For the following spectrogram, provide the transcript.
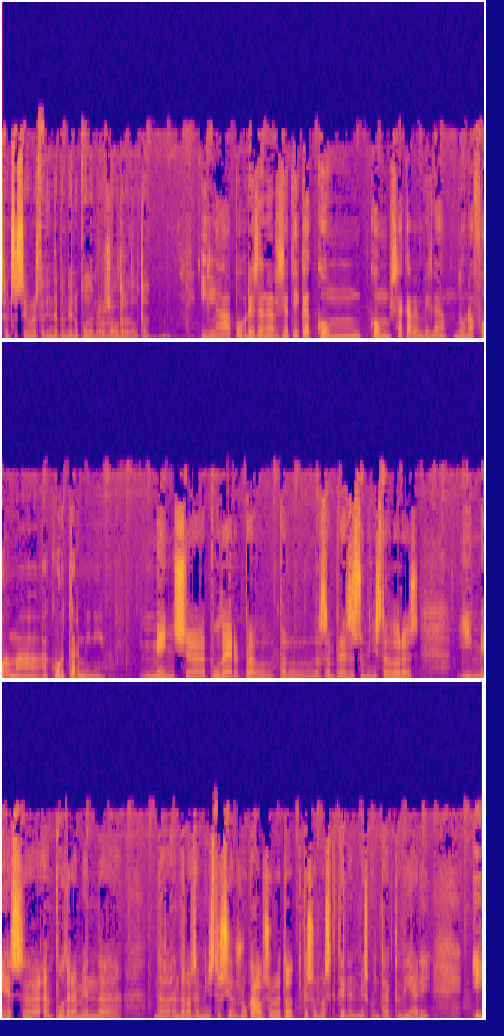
sense ser un estat independent ho podem resoldre del tot. I la pobresa energètica com, com s'acaba amb ella? D'una forma a curt termini? menys eh, poder per, per les empreses subministradores i més eh, empoderament de, de, de les administracions locals, sobretot, que són les que tenen més contacte diari, i,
